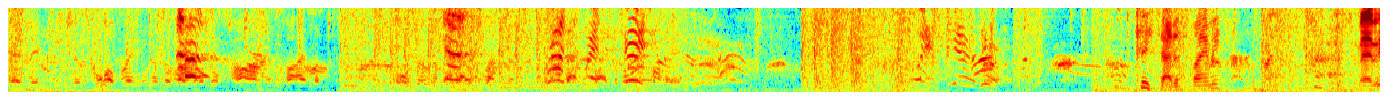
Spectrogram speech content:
deadly creatures cooperating to survive this harsh environment. Also, the village like them. Backpack, but it's funny. Please satisfy me. Maybe.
